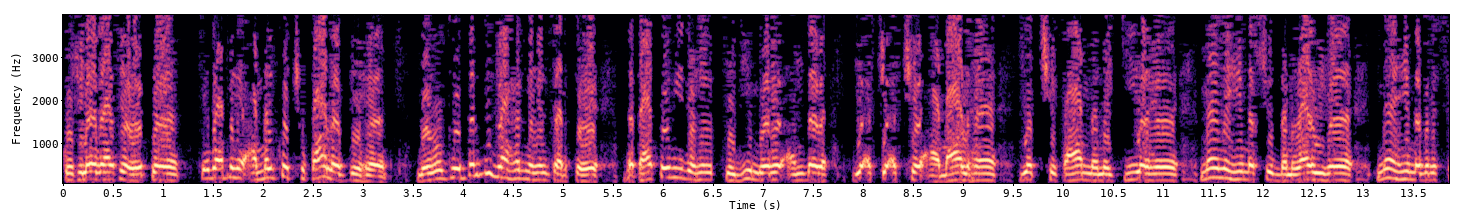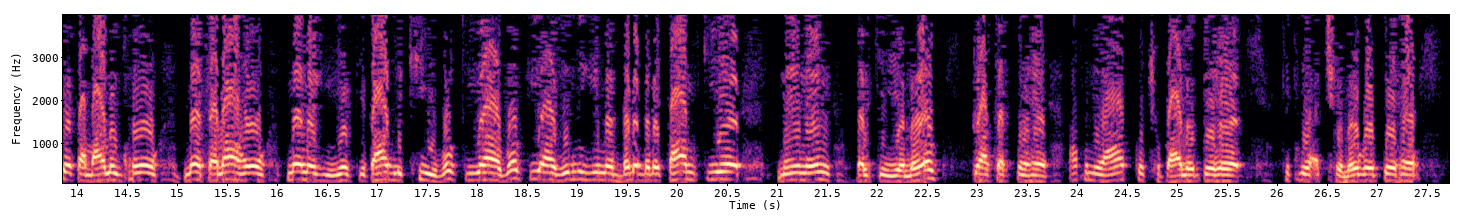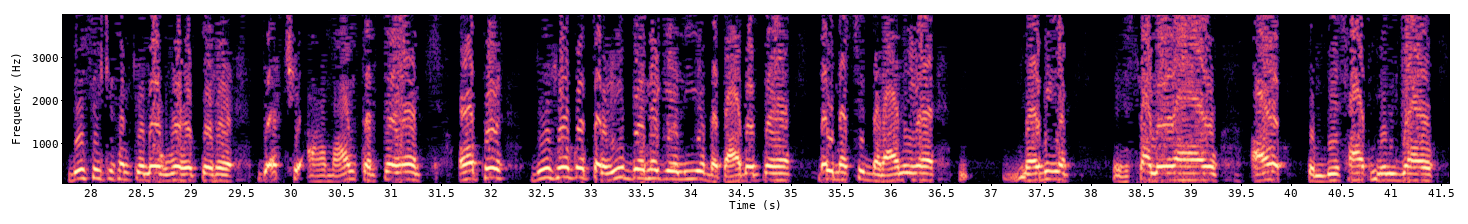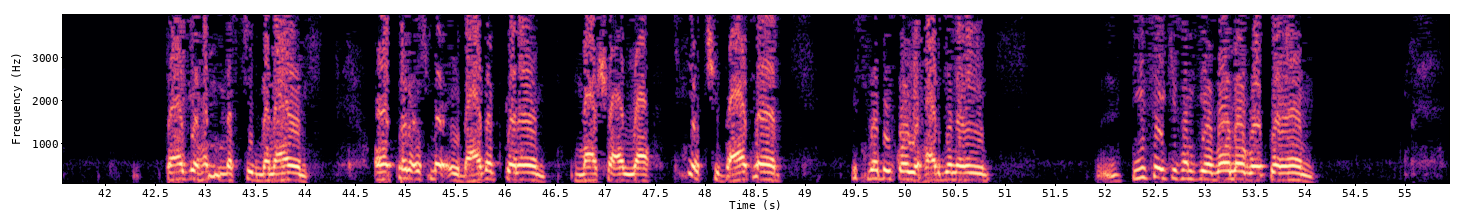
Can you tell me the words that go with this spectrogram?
کچھ لوگ ایسے ہوتے ہیں کہ وہ اپنے عمل کو چھپا لیتے ہیں، لوگوں کے اوپر بھی ظاہر نہیں کرتے، بتاتے بھی نہیں کہ جی میرے اندر یہ اچھے اچھے اعمال ہیں، یہ اچھے کام میں نے کیے ہیں، میں نے ہی مسجد بنوائی ہے، میں ہی مدرسے کا مالک ہوں، میں فلاں ہوں، میں نے یہ کتاب لکھی، وہ کیا وہ کیا، زندگی میں بڑے بڑے کام کیے۔ نہیں نہیں، بلکہ یہ لوگ کیا کرتے ہیں، اپنے آپ کو چھپا لیتے ہیں، کتنے اچھے لوگ ہوتے ہیں۔ دوسری قسم کے لوگ وہ ہوتے ہیں جو اچھے اعمال کرتے ہیں اور پھر دوسروں کو ترغیب دینے کے لیے بتا دیتے ہیں، بھائی مسجد بنانی ہے، میں بھی حصہ لے رہا ہوں، آؤ تم بھی ساتھ مل جاؤ۔ تاکہ ہم مسجد بنائیں اور پھر اس میں عبادت کریں۔ ماشاء اللہ کتنی اچھی بات ہے۔ اس میں بھی کوئی حرج نہیں۔ تیسرے قسم کے وہ لوگ ہوتے ہیں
